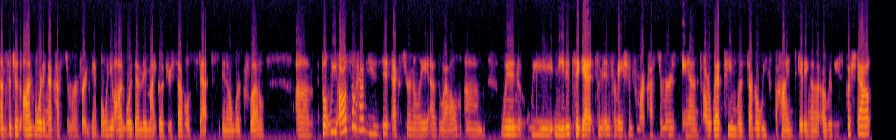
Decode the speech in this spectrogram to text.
um, such as onboarding a customer, for example. When you onboard them, they might go through several steps in a workflow. Um, but we also have used it externally as well. Um, when we needed to get some information from our customers and our web team was several weeks behind getting a, a release pushed out,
